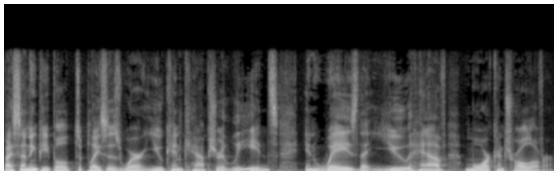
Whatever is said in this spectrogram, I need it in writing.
by sending people to places where you can capture leads in ways that you have more control over.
